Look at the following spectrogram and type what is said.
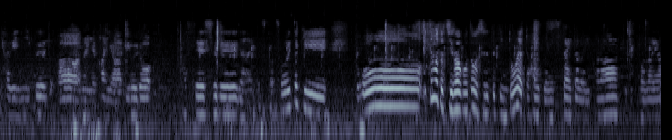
リハビリに行くとか、なんやかんや、いろいろ発生するじゃないですか。そういう時、どう、いつもと違うことをするときにどうやって早くに伝えたらいいかなってずっと悩ん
